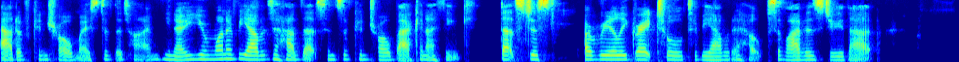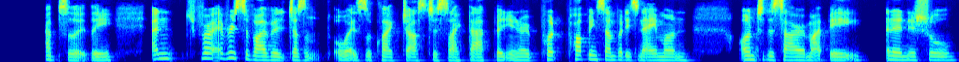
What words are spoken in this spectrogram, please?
out of control most of the time. You know, you want to be able to have that sense of control back. And I think that's just a really great tool to be able to help survivors do that. Absolutely. And for every survivor, it doesn't always look like justice like that. But, you know, put popping somebody's name on onto the SARO might be an initial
